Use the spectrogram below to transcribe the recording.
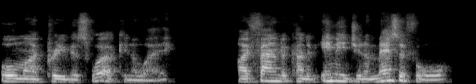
all my previous work in a way, I found a kind of image and a metaphor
